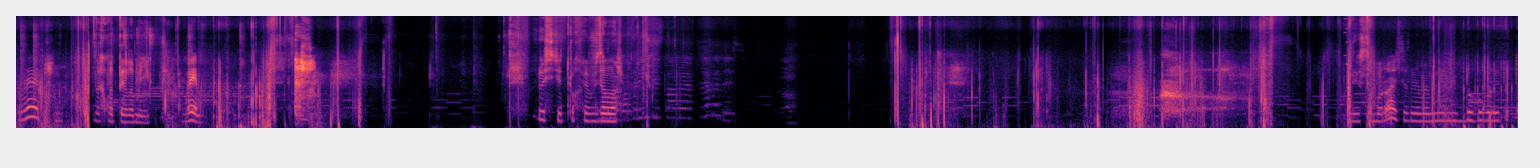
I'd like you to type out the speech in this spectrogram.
Туреччина. Захватила мені Крим. Росія трохи взяла. Не собираюся з ними, ми договори тут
